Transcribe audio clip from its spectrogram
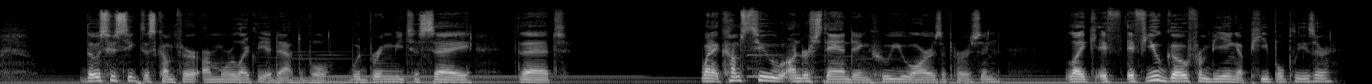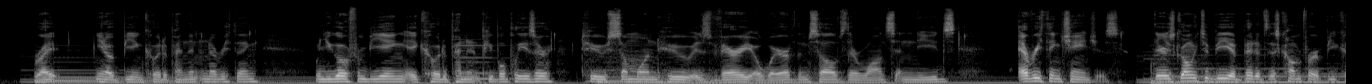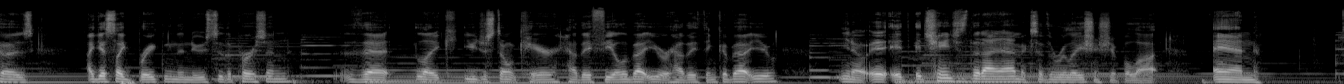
those who seek discomfort are more likely adaptable would bring me to say that when it comes to understanding who you are as a person, like if if you go from being a people pleaser, right? You know, being codependent and everything, when you go from being a codependent people pleaser to someone who is very aware of themselves, their wants and needs, everything changes. There's going to be a bit of discomfort because I guess like breaking the news to the person that like you just don't care how they feel about you or how they think about you you know it, it, it changes the dynamics of the relationship a lot. And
